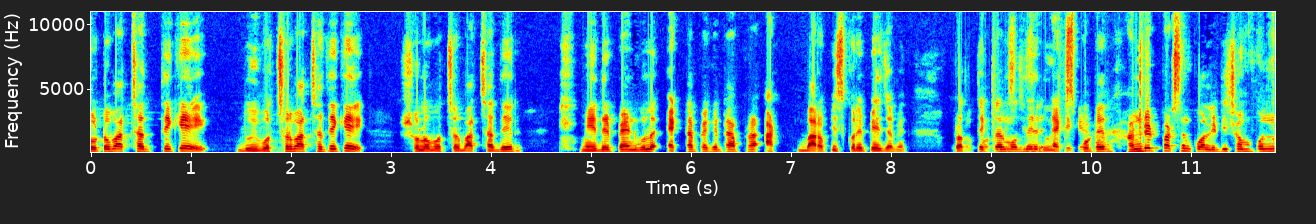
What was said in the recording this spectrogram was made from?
ছোট বাচ্চা থেকে দুই বছর বাচ্চা থেকে ষোলো বছর বাচ্চাদের মেয়েদের প্যান্টগুলো একটা প্যাকেটে আপনারা আট বারো পিস করে পেয়ে যাবেন। প্রত্যেকটার মধ্যে এক্সপোর্টের হান্ড্রেড পার্সেন্ট কোয়ালিটি সম্পন্ন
